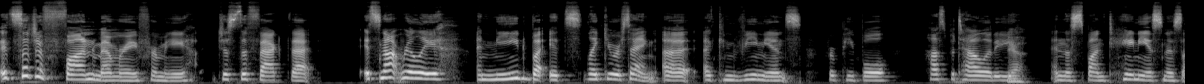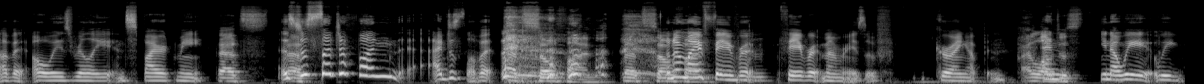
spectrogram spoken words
it's such a fun memory for me. Just the fact that it's not really a need, but it's, like you were saying, a, a convenience for people, hospitality. Yeah. And the spontaneousness of it always really inspired me. That's, it's just such a fun. I just love it. That's so fun. That's so one of my favorite mm-hmm. favorite memories of growing up in. I love and, just you know we we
